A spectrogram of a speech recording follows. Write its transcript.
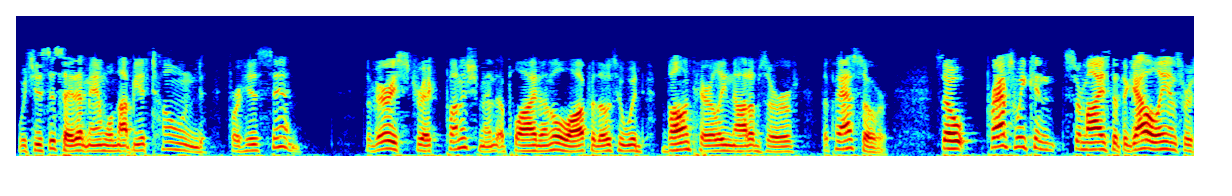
Which is to say that man will not be atoned for his sin. It's a very strict punishment applied under the law for those who would voluntarily not observe the Passover. So perhaps we can surmise that the Galileans were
